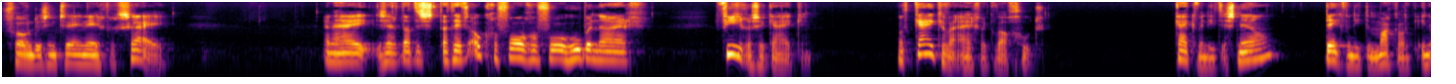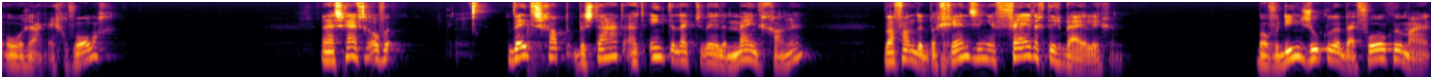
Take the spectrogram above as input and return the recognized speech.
Vroon dus in 92 zei. En hij zegt dat, is, dat heeft ook gevolgen voor hoe we naar virussen kijken. Want kijken we eigenlijk wel goed? Kijken we niet te snel? Denken we niet te makkelijk in oorzaak en gevolg? En hij schrijft erover: Wetenschap bestaat uit intellectuele mijngangen waarvan de begrenzingen veilig dichtbij liggen. Bovendien zoeken we bij voorkeur maar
